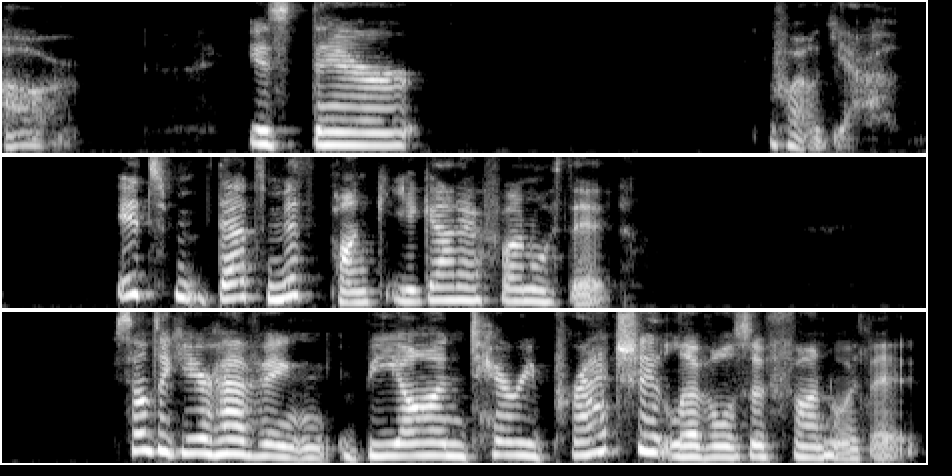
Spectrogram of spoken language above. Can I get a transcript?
uh, is there well yeah it's that's myth punk you gotta have fun with it sounds like you're having beyond terry pratchett levels of fun with it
